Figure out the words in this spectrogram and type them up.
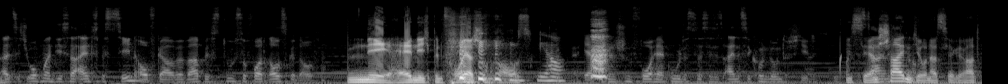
Als ich oben an dieser 1 bis 10 Aufgabe war, bist du sofort rausgelaufen. Nee, hä, nee, ich bin vorher schon raus. Ja. Ja, ich bin schon vorher gut, das ist jetzt eine Sekunde Unterschied. Ist sehr entscheidend, Jonas, hier gerade.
